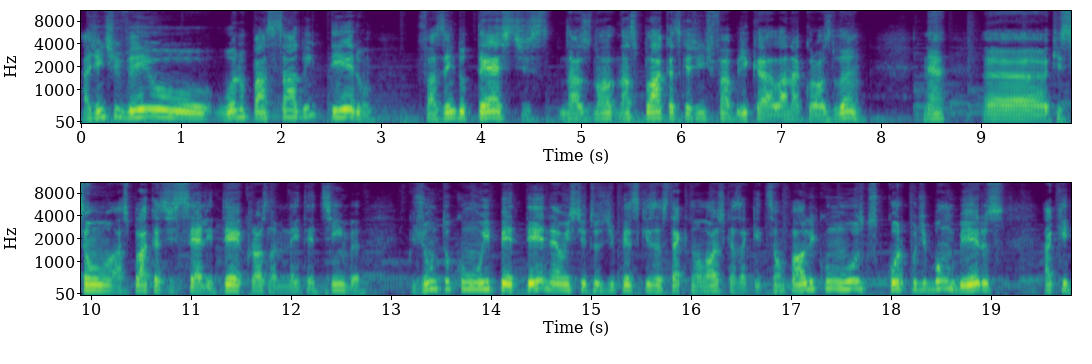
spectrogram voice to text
A gente veio o ano passado inteiro fazendo testes nas, nas placas que a gente fabrica lá na Crosslan, né? Uh, que são as placas de CLT, Cross Laminated Timber, junto com o IPT, né, o Instituto de Pesquisas Tecnológicas aqui de São Paulo, e com o Corpo de Bombeiros aqui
